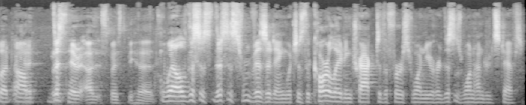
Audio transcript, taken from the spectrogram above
But um, Okay. Let's hear it as it's supposed to be heard. well, this is this is from Visiting, which is the correlating track to the first one you heard. This is 100 Steps.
